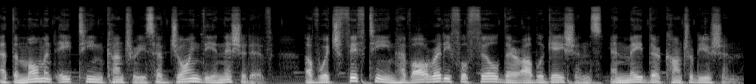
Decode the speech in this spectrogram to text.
at the moment 18 countries have joined the initiative, of which 15 have already fulfilled their obligations and made their contribution.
